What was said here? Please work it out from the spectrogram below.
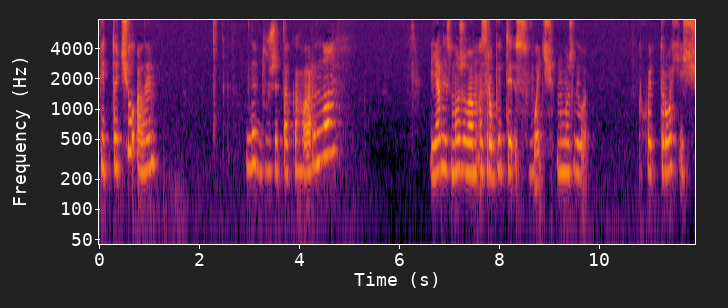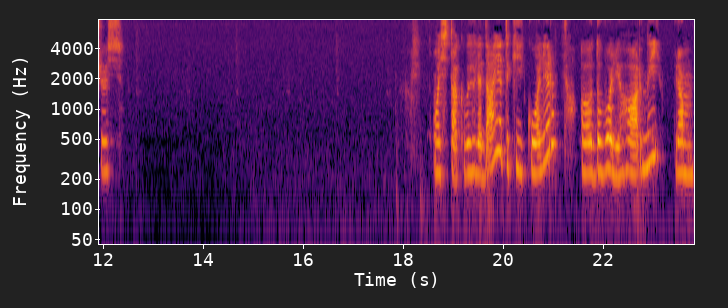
підточу, але не дуже так гарно. Я не зможу вам зробити сводч. Ну, можливо, хоч трохи щось. Ось так виглядає такий колір. Е, Доволі гарний. Прям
